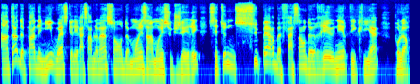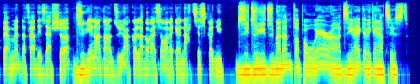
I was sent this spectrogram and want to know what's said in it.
en temps de pandémie, où est-ce que les rassemblements sont de moins en moins suggérés, c'est une superbe façon de réunir tes clients pour leur permettre de faire des achats, bien entendu, en collaboration avec un artiste connu. Du, du, du Madame Tupperware en direct avec un artiste.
